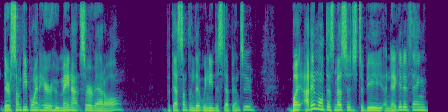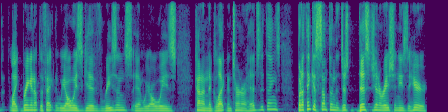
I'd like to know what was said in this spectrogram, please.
there's some people in here who may not serve at all, but that's something that we need to step into. But I didn't want this message to be a negative thing, like bringing up the fact that we always give reasons and we always kind of neglect and turn our heads to things. But I think it's something that just this generation needs to hear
